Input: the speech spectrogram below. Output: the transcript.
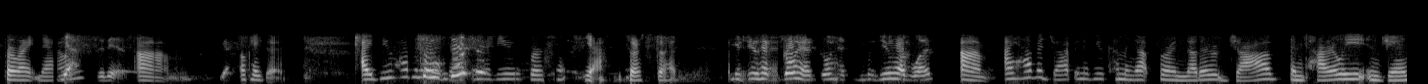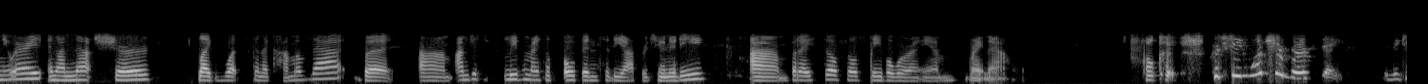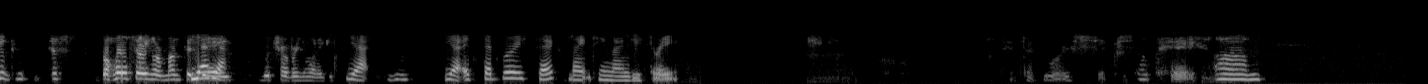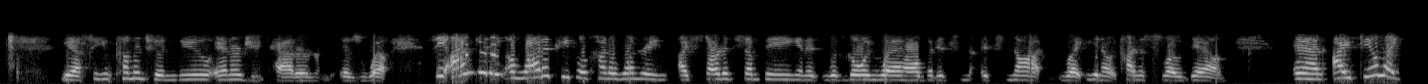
for right now. Yes, it is. Um, yes. Okay, good. I do have so another interview for. Yeah, sorry, go ahead. You do have. Go ahead. Go ahead. You do have what? Um, I have a job interview coming up for another job entirely in January, and I'm not sure like what's going to come of that. But um, I'm just leaving myself open to the opportunity. Um, but I still feel stable where I am right now. Okay, Christine, what's your birth date? And you can just the whole thing or month and yeah, day, yeah. whichever you want to give. Yeah, mm-hmm. yeah, it's February sixth, nineteen ninety three. February sixth. Okay. Um. Yeah, so you come into a new energy pattern as well. See, I'm getting a lot of people kind of wondering. I started something and it was going well, but it's it's not right. You know, it kind of slowed down, and I feel like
